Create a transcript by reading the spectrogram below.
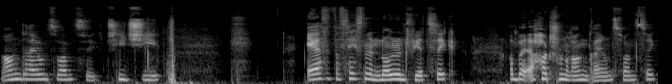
Rang 23. GG. Er ist das 649. Aber er hat schon Rang 23.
